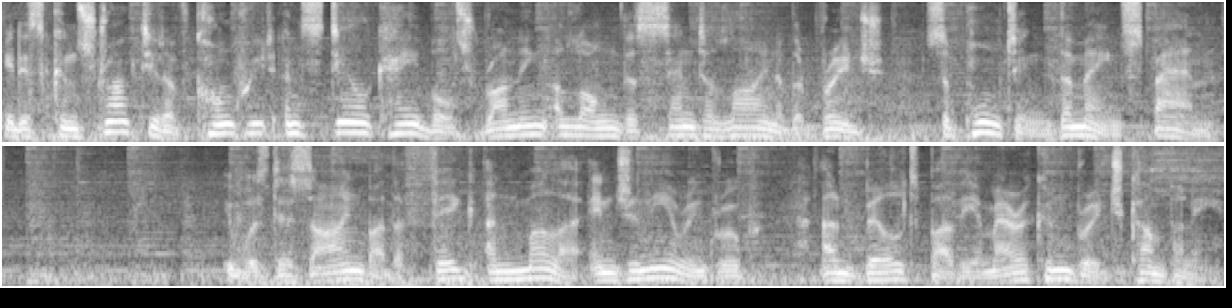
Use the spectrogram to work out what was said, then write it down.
It is constructed of concrete and steel cables running along the center line of the bridge, supporting the main span. It was designed by the Figg and Muller Engineering Group and built by the American Bridge Company.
